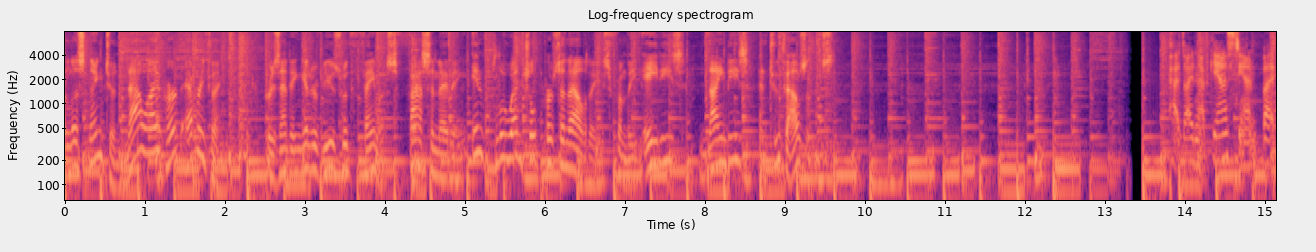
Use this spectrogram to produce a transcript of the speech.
listening to Now I've Heard Everything, presenting interviews with famous, fascinating, influential personalities from the 80s, 90s, and 2000s. Died in Afghanistan, but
